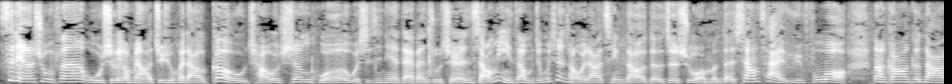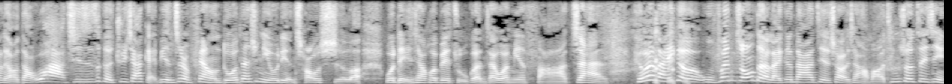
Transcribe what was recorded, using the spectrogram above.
四点二十五分五十六秒，继续回到《Go 潮生活》，我是今天的代班主持人小米，在我们节目现场为大家请到的，这是我们的香菜渔夫哦。那刚刚跟大家聊到，哇，其实这个居家改变真的非常多，但是你有点超时了，我等一下会被主管在外面罚站，可不可以来一个 五分钟的来跟大家介绍一下，好不好？听说最近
